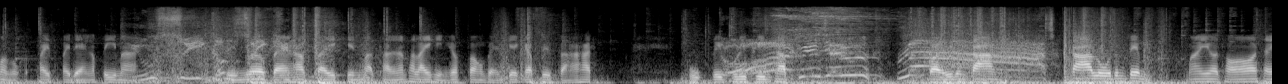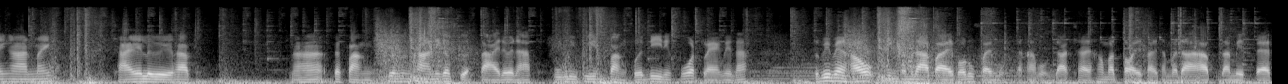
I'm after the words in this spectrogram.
ฝั่งไฟไฟแดงครับตีมาถึงเงื่อแปงครับใส่เคนหมัดฐานน้ำพลายหินครับฟองแสนเจครับเป็นสาหัสปุริปุริพินครับปล่อยตรงกลางกาโลเต็มๆไม่ยอท้อใช้งานไหมใช้เลยครับ นะฮะแต่ฝั่งเครื่องข้างๆนี่ก็เกือบตายด้วยนะครับฟูรีพีนฝั่งเฟิร์ดี้นี่โคตรแรงเลยนะสปีดแมนเขายิงธรรมดาไปเพราะลูกไฟหมดนะครับผมดักชายเข้ามาต่อยใส่ธรรมดาครับดาเมจแปด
